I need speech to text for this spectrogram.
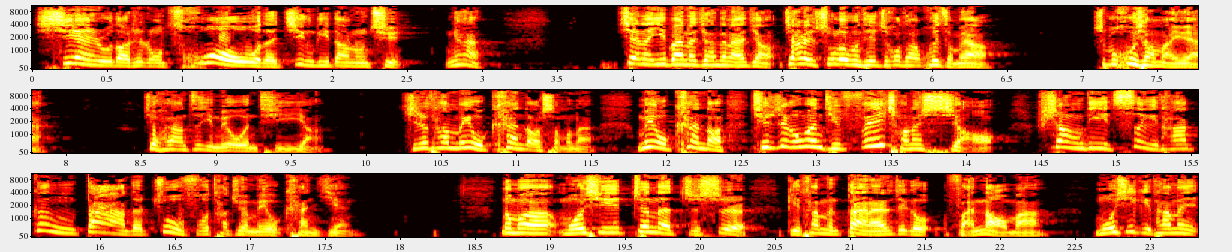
陷入到这种错误的境地当中去。你看，现在一般的家庭来讲，家里出了问题之后，他会怎么样？是不是互相埋怨？就好像自己没有问题一样，其实他没有看到什么呢？没有看到，其实这个问题非常的小，上帝赐给他更大的祝福，他却没有看见。那么摩西真的只是给他们带来了这个烦恼吗？摩西给他们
